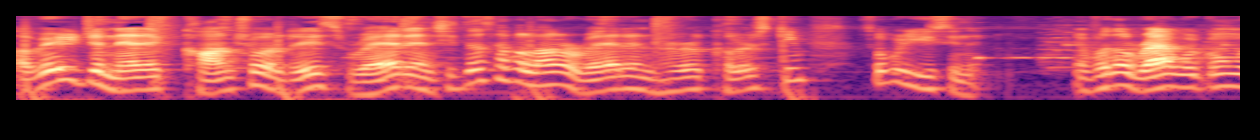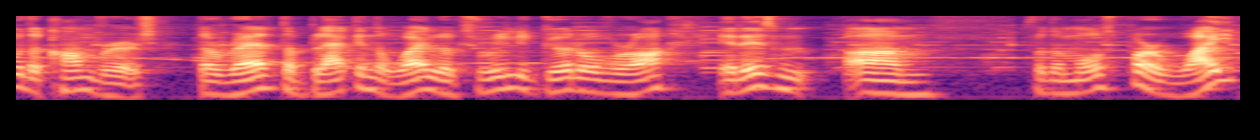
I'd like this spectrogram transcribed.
A very generic contrail, it is red and she does have a lot of red in her color scheme so we're using it. And for the red, we're going with the Converge. The red, the black, and the white looks really good overall. It is um for the most part white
